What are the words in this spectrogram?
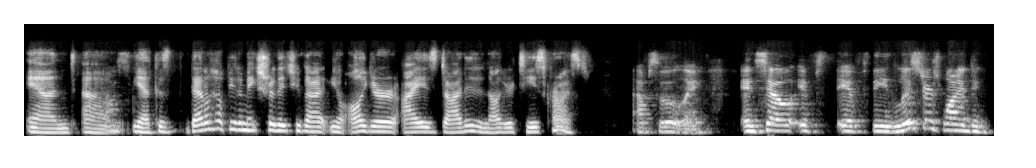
And um, awesome. yeah, because that'll help you to make sure that you got, you know, all your I's dotted and all your T's crossed. Absolutely. And so if if the listeners wanted to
